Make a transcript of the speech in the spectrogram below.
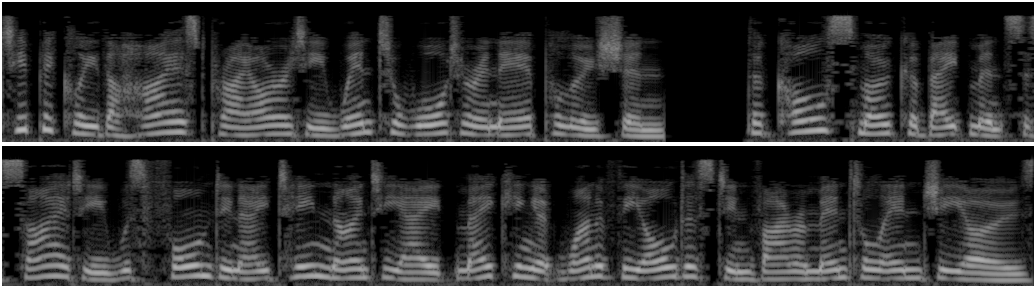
Typically the highest priority went to water and air pollution. The Coal Smoke Abatement Society was formed in 1898 making it one of the oldest environmental NGOs.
